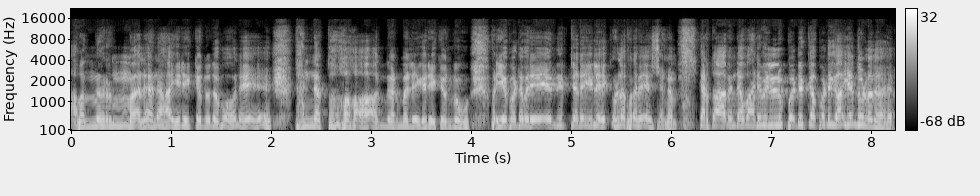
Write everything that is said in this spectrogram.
അവൻ നിർമ്മലനായിരിക്കുന്നത് പോലെ തന്നെ നിർമ്മലീകരിക്കുന്നു. പ്രിയപ്പെട്ടവരെ നിത്യതയിലേക്കുള്ള പ്രവേശനം കർത്താവിന്റെ വരവിൽ എടുക്കപ്പെടുക എന്നുള്ളത്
